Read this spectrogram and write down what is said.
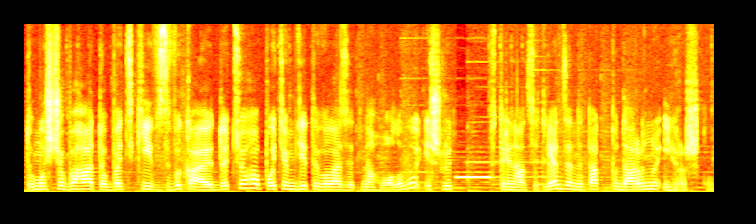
тому що багато батьків звикають до цього, потім діти вилазять на голову і шлють в 13 років за не так подарену іграшку.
